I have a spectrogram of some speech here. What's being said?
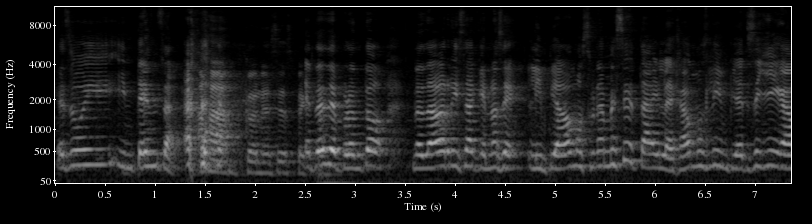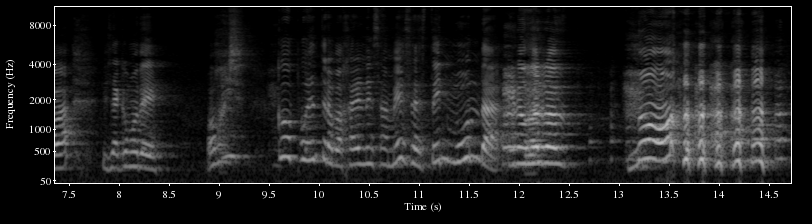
es muy intensa. Ajá, con ese aspecto. Entonces de pronto nos daba risa que, no sé, limpiábamos una meseta y la dejábamos limpia, entonces llegaba y decía como de, ¡ay! ¿Cómo pueden trabajar en esa mesa? Está inmunda. Y nosotros, no.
